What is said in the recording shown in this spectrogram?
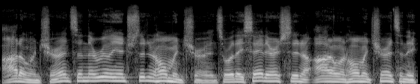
auto insurance and they're really interested in home insurance, or they say they're interested in auto and home insurance and they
